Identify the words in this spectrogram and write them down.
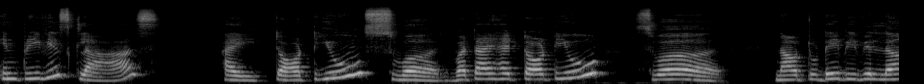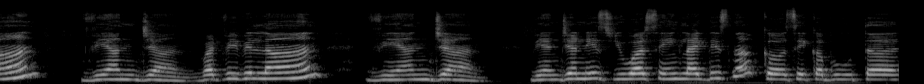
in previous class, I taught you swar. What I had taught you, swar. Now, today we will learn vyanjan. What we will learn? Vyanjan. Vyanjan is you are saying like this, na? K se kabutar,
